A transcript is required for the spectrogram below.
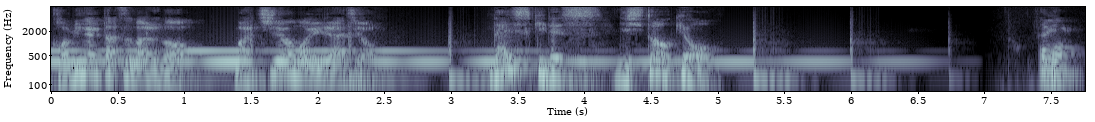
小峰達丸の町思いラジオ。大好きです、西東京。はい。お盆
